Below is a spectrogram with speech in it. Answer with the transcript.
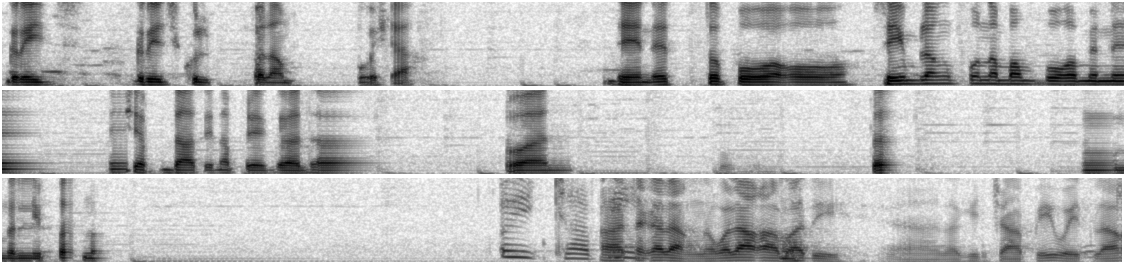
grades grade school pa lang po siya. Then ito po ako, same lang po naman po kami na chef dati na pinagdadawan. Nalipat na Uy, choppy. Ah, teka lang. Nawala ka, buddy. Yan, naging choppy. Wait lang.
